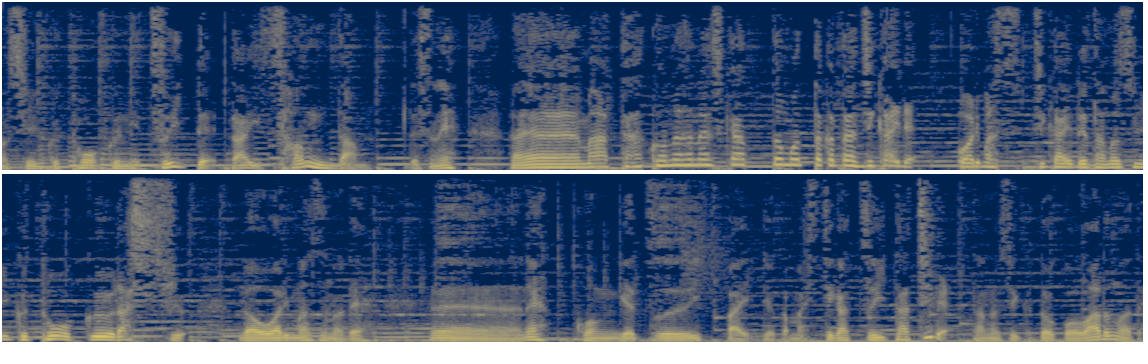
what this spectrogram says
楽しくトークについて第3弾ですね。えー、またこの話かと思った方は次回で終わります。次回で楽しくトークラッシュが終わりますので、えー、ね、今月いっぱいというか、まあ、7月1日で楽しくトーク終わるので、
